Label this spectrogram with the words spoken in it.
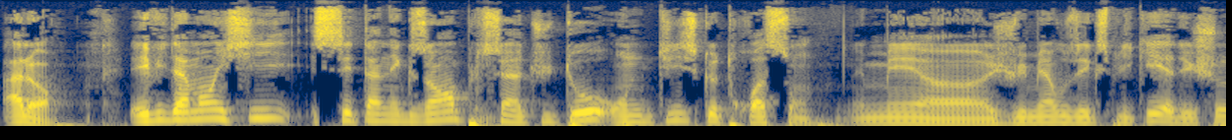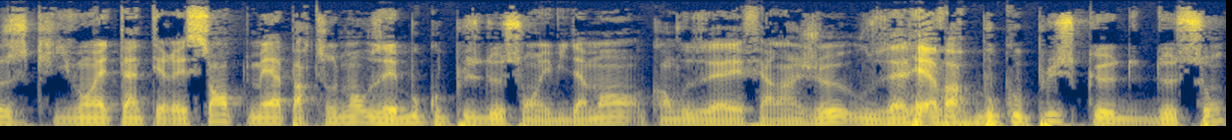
Alors, évidemment ici, c'est un exemple, c'est un tuto, on n'utilise que trois sons. Mais euh, je vais bien vous expliquer, il y a des choses qui vont être intéressantes, mais à partir du moment où vous avez beaucoup plus de sons, évidemment, quand vous allez faire un jeu, vous allez avoir beaucoup plus que de sons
